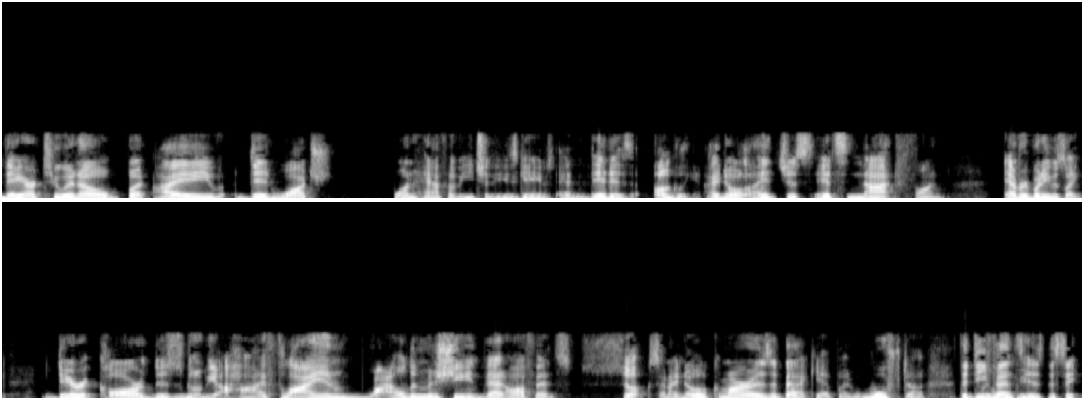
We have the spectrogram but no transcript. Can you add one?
They are 2 and 0, but I did watch one half of each of these games and it is ugly. I don't I just it's not fun. Everybody was like Derek Carr, this is going to be a high flying wild and machine. That offense sucks. And I know Kamara isn't back yet, but woofda. The defense is the Sa-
